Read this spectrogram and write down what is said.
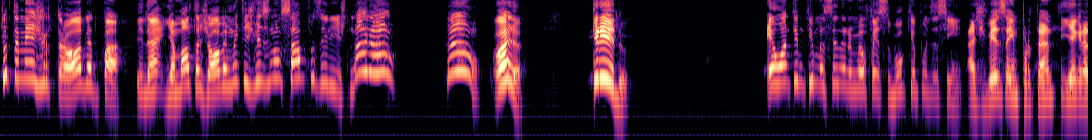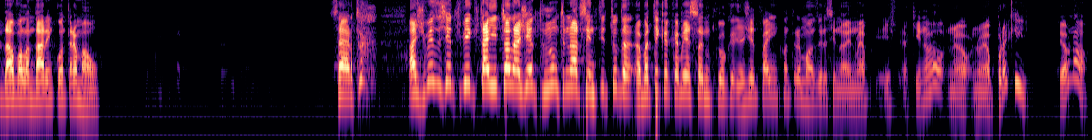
Tu também és retrógrado, pá. E, né? e a malta jovem muitas vezes não sabe fazer isto. Não, não. Não, olha, querido, eu ontem meti uma cena no meu Facebook e eu pus assim: às vezes é importante e agradável andar em contramão. Certo? Às vezes a gente vê que está aí toda a gente num determinado sentido, toda a bater com a cabeça, a gente vai em contramão, dizer assim: não, não é, aqui não, não, não é por aqui. Eu não.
